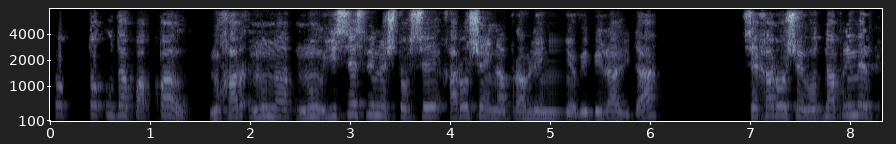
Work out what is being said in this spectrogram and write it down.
кто, кто куда попал. Ну, хор, ну, на, ну, естественно, что все хорошее направление выбирали, да? Все хорошее. Вот, например,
